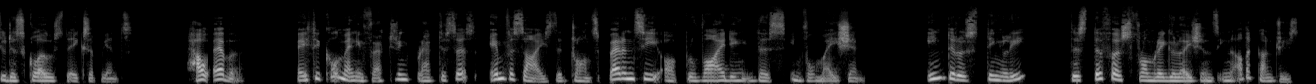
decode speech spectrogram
to disclose the excipients. However, ethical manufacturing practices emphasize the transparency of providing this information. Interestingly, this differs from regulations in other countries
